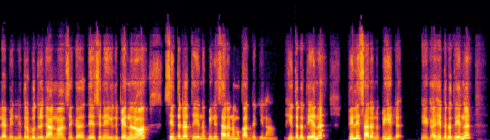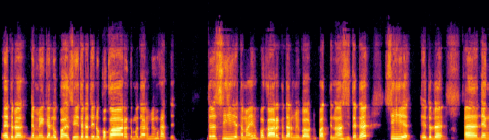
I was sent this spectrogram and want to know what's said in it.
ලැබෙන්නේ. තර බුදුරජාන් වහන්සේක දේශනයකති පෙන්න්නනවා සිතට තියෙන පිළිසරණ මොකක්ද කියලා. හිතට තියෙන පිළිසරණ පිහිට. ඒක හිතට තියෙන එතර දැ මේ ගැන උප සීතර තියෙන උපකාරකම ධර්මයම කක්ද තර සිහිය තමයි උපකාරක ධර්මය බවට පත්වෙනවා සිතට සිහිය. එතට දැන්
